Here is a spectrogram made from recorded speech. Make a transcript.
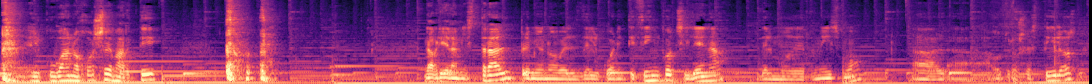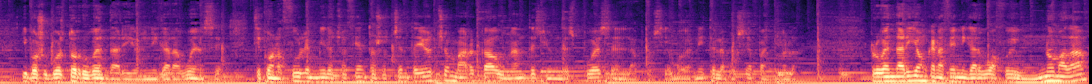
el cubano José Martí, Gabriela Mistral, premio Nobel del 45, chilena, del modernismo a, otros estilos, y por supuesto Rubén Darío, el nicaragüense, que con Azul en 1888 marca un antes y un después en la poesía modernista y la poesía española. Rubén Darío, aunque nació en Nicaragua, fue un nómada,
